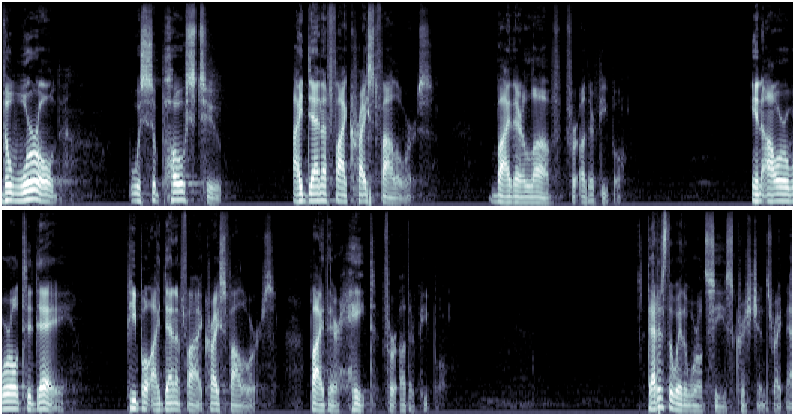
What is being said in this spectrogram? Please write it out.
the world was supposed to identify Christ followers by their love for other people. In our world today, people identify Christ followers by their hate for other people. That is the way the world sees Christians right now.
